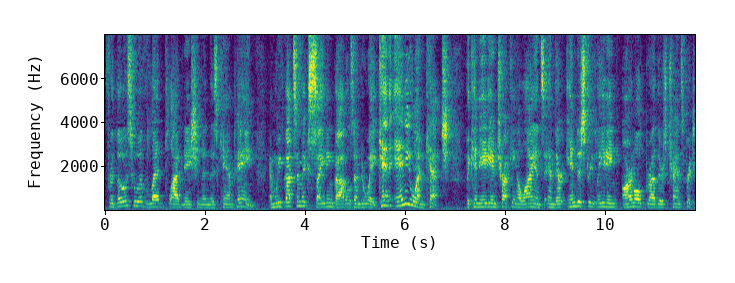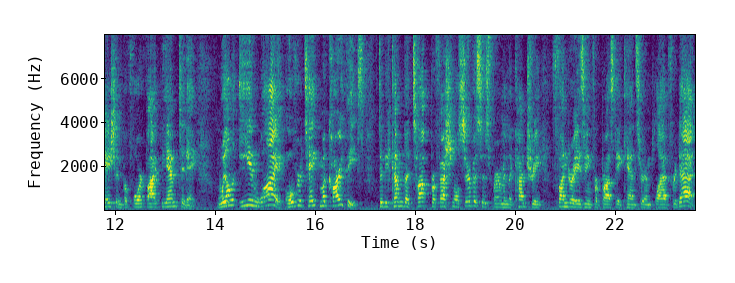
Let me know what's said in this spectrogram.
for those who have led Plaid Nation in this campaign. And we've got some exciting battles underway. Can anyone catch the Canadian Trucking Alliance and their industry leading Arnold Brothers Transportation before 5 p.m. today? Will E&Y overtake McCarthy's to become the top professional services firm in the country fundraising for prostate cancer and Plaid for Dad?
